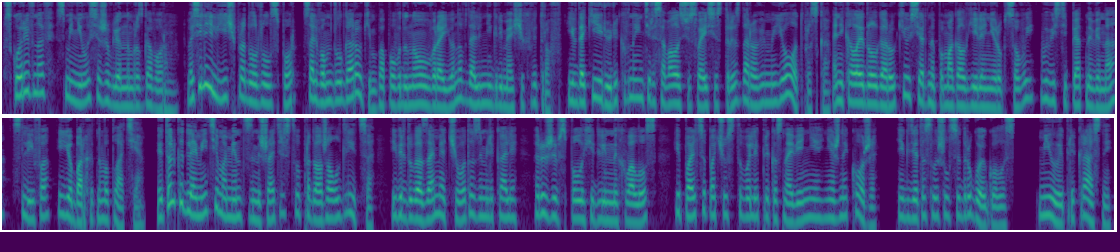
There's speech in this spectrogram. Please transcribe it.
вскоре вновь сменилась оживленным разговором. Василий Ильич продолжил спор со Львом Долгоруким по поводу нового района в долине гремящих ветров. Евдокия Рюриковна интересовалась у своей сестры здоровьем ее отпрыска, а Николай Долгорукий усердно помогал Елене Рубцовой вывести пятна вина с лифа ее бархатного платья. И только для Мити момент замешательства продолжал длиться, и перед глазами от чего-то замелькали рыжие всполохи длинных волос, и пальцы почувствовали прикосновение нежной кожи, и где-то слышался другой голос, Милый, прекрасный,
